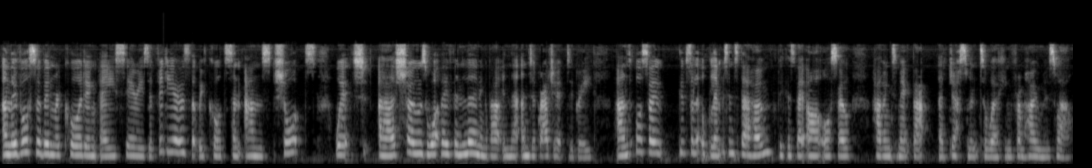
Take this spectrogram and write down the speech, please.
And they've also been recording a series of videos that we've called St Anne's Shorts, which uh, shows what they've been learning about in their undergraduate degree and also gives a little glimpse into their home because they are also having to make that adjustment to working from home as well.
